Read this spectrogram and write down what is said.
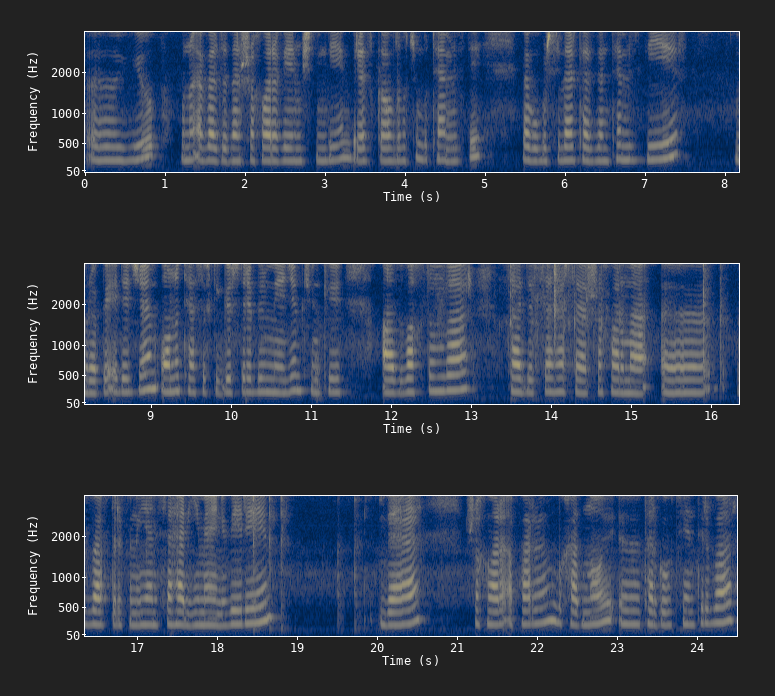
e, yuyub bunu əvvəlcədən uşaqlara vermişdim deyim. Biraz qaldığı üçün bu təmizdir və bu bursilər təzədən təmizləyib mürəbbə edəcəm. Onu təəssüf ki, göstərə bilməyəcəm, çünki az vaxtım var. Sadəcə səhər-səhər uşaqlarıma e, zavtrıqını, yəni səhər yeməyini verim və uşaqları aparım. Vıxadnoy e, targov sentri var.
